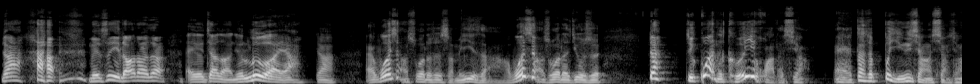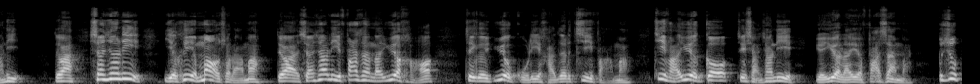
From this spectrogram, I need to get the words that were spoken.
对吧？哈哈，每次一聊到这儿，哎，有家长就乐呀，对吧？哎，我想说的是什么意思啊？我想说的就是，对，这罐子可以画的像，哎，但是不影响想象力，对吧？想象力也可以冒出来嘛，对吧？想象力发展的越好，这个越鼓励孩子的技法嘛，技法越高，这想象力也越来越发散嘛，不就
